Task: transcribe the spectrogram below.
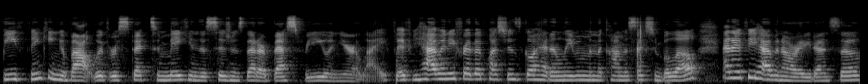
be thinking about with respect to making decisions that are best for you in your life. If you have any further questions, go ahead and leave them in the comment section below. And if you haven't already done so,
